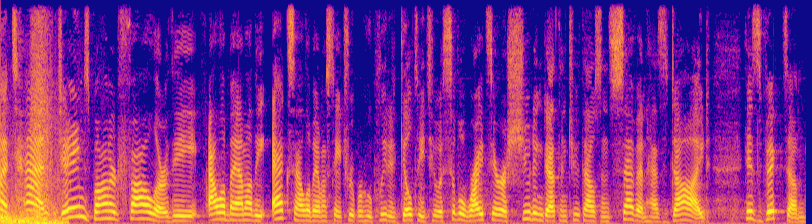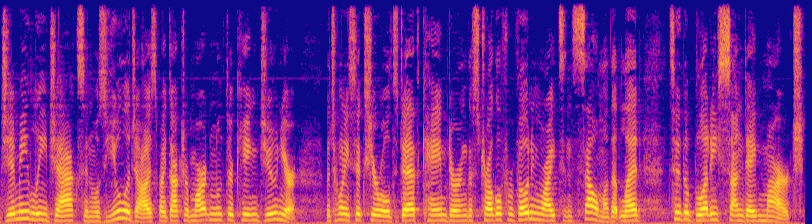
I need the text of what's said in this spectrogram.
at 10, James Bonard Fowler, the Alabama, the ex-Alabama state trooper who pleaded guilty to a civil rights era shooting death in 2007 has died. His victim, Jimmy Lee Jackson, was eulogized by Dr. Martin Luther King Jr. The 26-year-old's death came during the struggle for voting rights in Selma that led to the Bloody Sunday March.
